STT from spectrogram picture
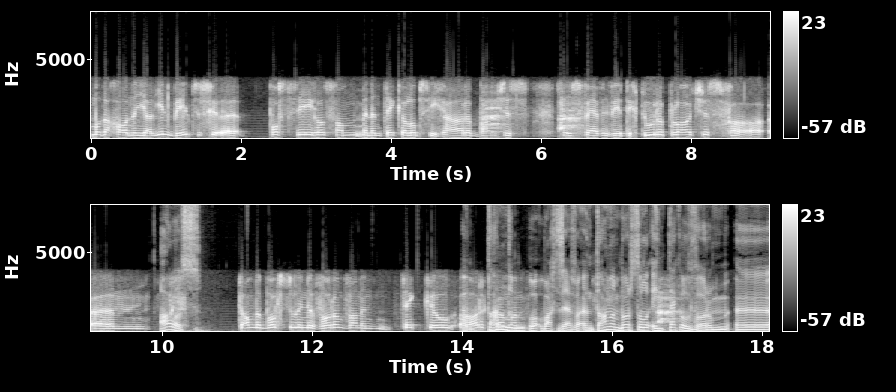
Maar dat gaan niet alleen beeldjes, eh, postzegels van met een tekkel op, sigarenbandjes, zelfs 45 toerenplaatjes, ehm, Alles. tandenborstel in de vorm van een tekkel, haarkammen. tanden, wacht eens even, een tandenborstel in tekkelvorm. Eh,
